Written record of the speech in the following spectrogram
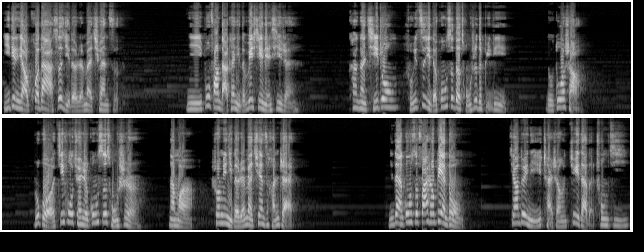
一定要扩大自己的人脉圈子，你不妨打开你的微信联系人。看看其中属于自己的公司的同事的比例有多少。如果几乎全是公司同事，那么说明你的人脉圈子很窄。一旦公司发生变动，将对你产生巨大的冲击。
